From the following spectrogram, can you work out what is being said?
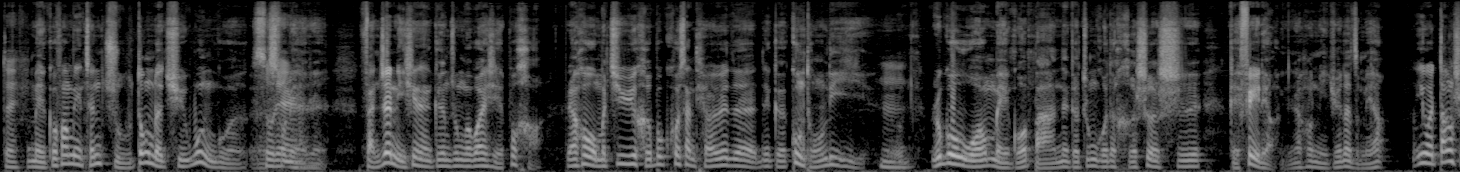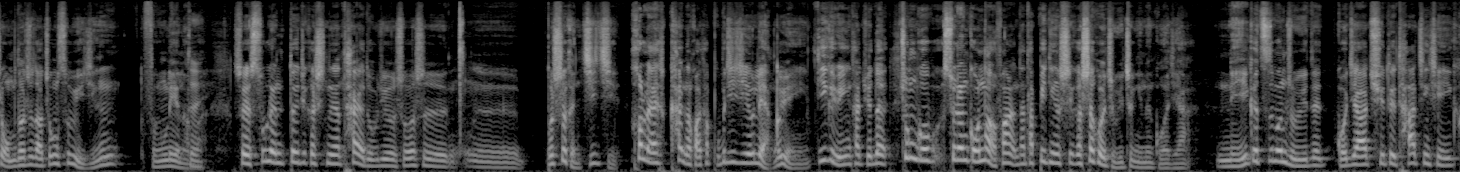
对，美国方面曾主动的去问过、呃苏联人苏联人，反正你现在跟中国关系也不好，然后我们基于核不扩散条约的那个共同利益，嗯如果我美国把那个中国的核设施给废掉，然后你觉得怎么样？因为当时我们都知道中苏已经分裂了嘛，所以苏联对这个事情的态度就是说是，呃，不是很积极。后来看的话，他不积极有两个原因。第一个原因，他觉得中国虽然共产党发展，但它毕竟是一个社会主义阵营的国家，你一个资本主义的国家去对它进行一个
